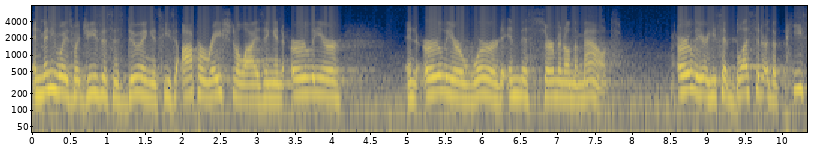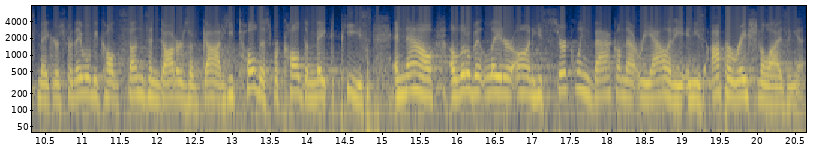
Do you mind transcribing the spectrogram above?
In many ways, what Jesus is doing is he's operationalizing an earlier, an earlier word in this Sermon on the Mount. Earlier, he said, Blessed are the peacemakers, for they will be called sons and daughters of God. He told us we're called to make peace. And now, a little bit later on, he's circling back on that reality and he's operationalizing it.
